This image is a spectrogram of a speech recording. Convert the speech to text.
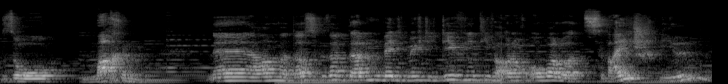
so machen. Ne, haben wir das gesagt. Dann ich, möchte ich definitiv auch noch Overlord 2 spielen,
